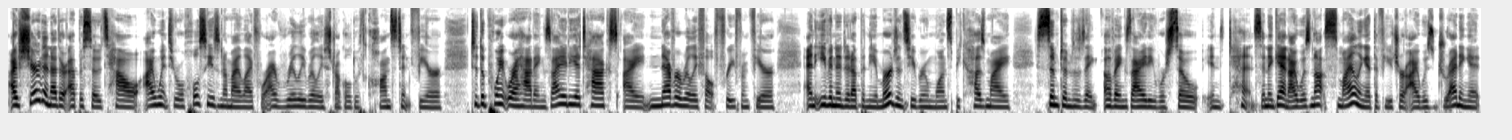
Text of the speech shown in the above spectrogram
I've shared in other episodes how I went through a whole season of my life where I really, really struggled with constant fear to the point where I had anxiety attacks. I never really felt free from fear and even ended up in the emergency room once because my symptoms of anxiety were so intense. And again, I was not smiling at the future, I was dreading it.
